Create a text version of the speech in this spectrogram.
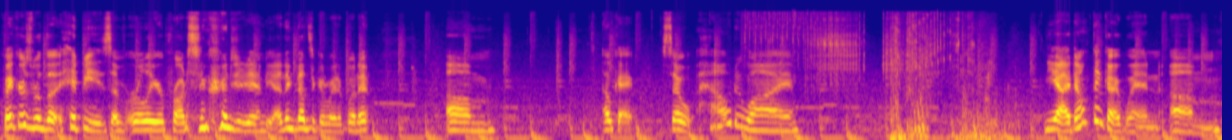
Quakers were the hippies of earlier Protestant Christianity. I think that's a good way to put it. Um, okay, so how do I... Yeah, I don't think I win. Um,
